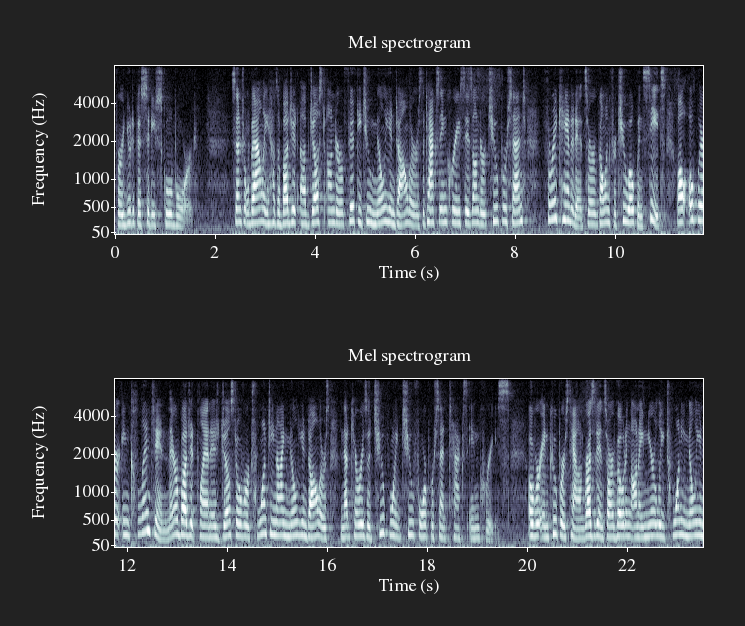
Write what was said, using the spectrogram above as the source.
for Utica City School Board. Central Valley has a budget of just under $52 million. The tax increase is under 2%. Three candidates are going for two open seats, while over in Clinton, their budget plan is just over $29 million, and that carries a 2.24% tax increase. Over in Cooperstown, residents are voting on a nearly $20 million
